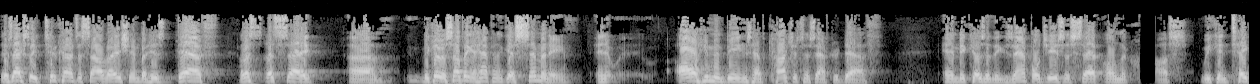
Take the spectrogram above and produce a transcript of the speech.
there's actually two kinds of salvation, but his death let's let's say um, because of something that happened in Gethsemane, and it, all human beings have consciousness after death, and because of the example Jesus set on the cross, we can take,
